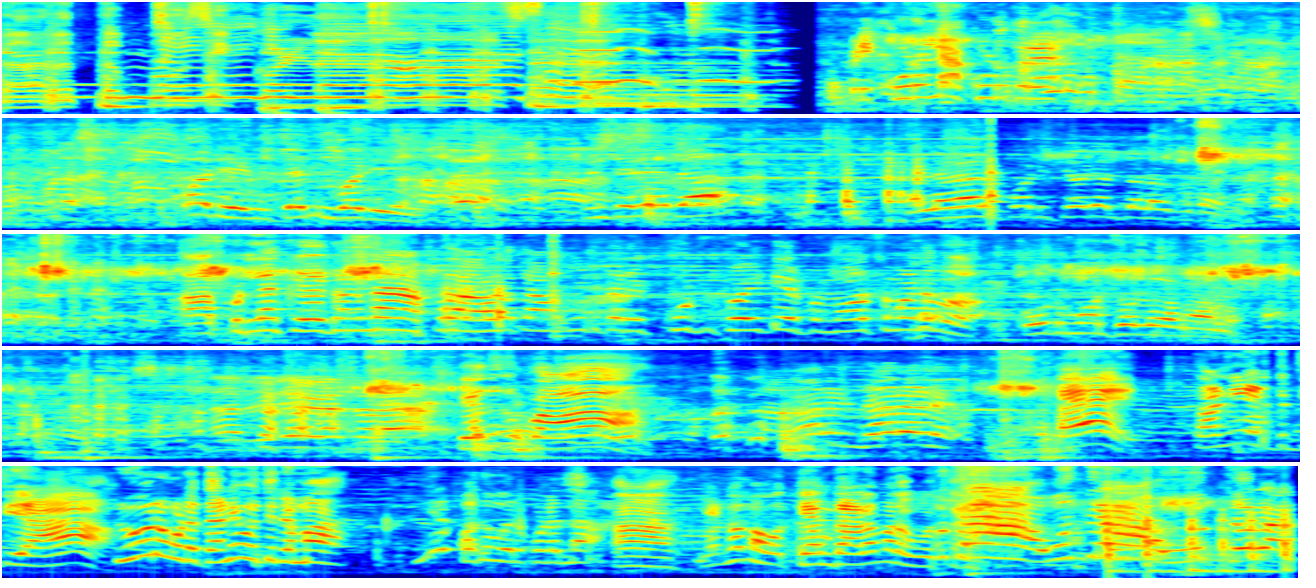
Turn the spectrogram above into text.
பரிதாரத்தை பூசிக்கொள்ள. இப்படி குடுனா குடுக்குறேன் போடி தெரியும் போடி. நீ தெரியாதா நல்ல வேலை போடி செடின்னு சொல்லக்கூடாது அப்படிலாம் கேட்டாங்கன்னா அப்புறம் அவ்வளோதான் அவங்க வீட்டுக்காரரை கூட்டிட்டு போயிட்டே இருப்பேன் மோசமானவோ. கூட்டமோன்னு சொல்லுவாங்க அவங்க. எதுக்குப்பா? ஏய் தண்ணி எடுத்துட்டியா? நூறு கூட தண்ணி ஊத்திட்டமா இருப்பது ஒரு கூட தான். எங்கம்மா ஊத்த என் தலைமையில ஊத்துறா. ஊத்துறா ஊத்துறா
